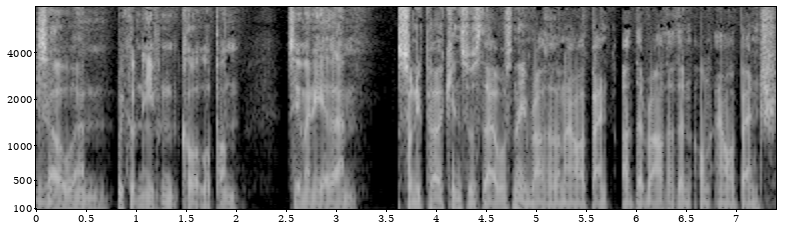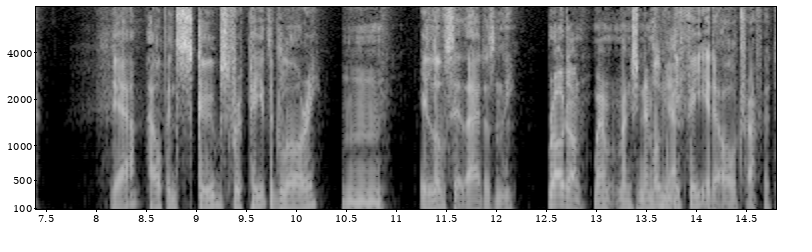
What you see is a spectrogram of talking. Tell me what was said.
So um, we couldn't even call up on too many of them. Sonny Perkins was there, wasn't he? Rather than our bench, uh, rather than on our bench. Yeah, helping Scoobs repeat the glory. Mm. He loves it there, doesn't he? Rodon, we haven't mentioned him yet. Undefeated at Old Trafford.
